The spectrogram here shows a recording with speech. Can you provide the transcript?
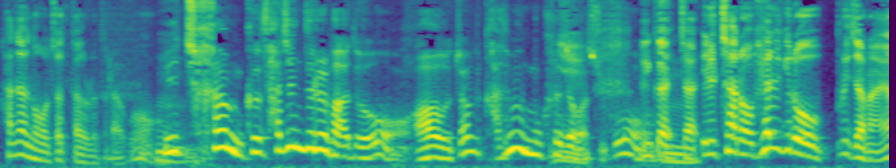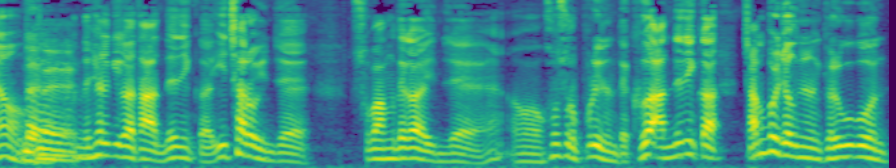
한잔 넘어졌다 그러더라고. 이참그 사진들을 봐도 아우 좀 가슴이 뭉클해져가지고. 그러니까 자 1차로 헬기로 뿌리잖아요. 네. 근데 헬기가 다 안 되니까 2차로 이제 소방대가 이제 어, 호수로 뿌리는데 그거 안 되니까 잔불 정리는 결국은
